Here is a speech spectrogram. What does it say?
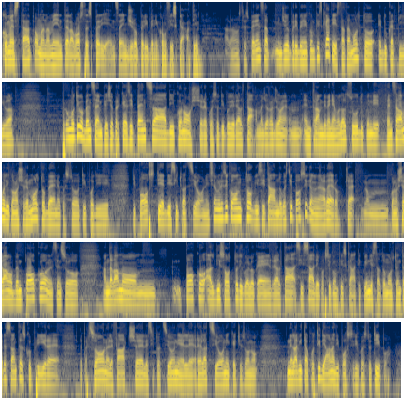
Com'è stata umanamente la vostra esperienza in giro per i beni confiscati? La nostra esperienza in giro per i beni confiscati è stata molto educativa per un motivo ben semplice, perché si pensa di conoscere questo tipo di realtà, a maggior ragione mh, mm, entrambi veniamo dal sud, quindi pensavamo di conoscere molto bene questo tipo di, di, posti e di situazioni. Ci siamo resi conto visitando questi posti che non era vero, cioè non conoscevamo ben poco, nel senso andavamo... Mh, mm, poco al di sotto di quello che in realtà si sa dei posti confiscati, quindi è stato molto interessante scoprire le persone, le facce, le situazioni e le relazioni che ci sono nella vita quotidiana di posti di questo tipo.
